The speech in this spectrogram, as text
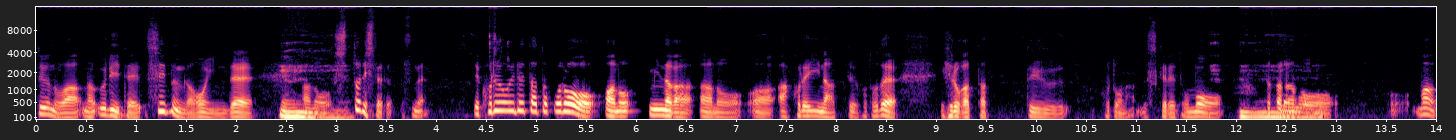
ていうのは、ウリで水分が多いんで、あのしっとりしてるんですね。で、これを入れたところ、あのみんながあのあ、これいいなっていうことで広がったっていうことなんですけれども、だからあの、まあ、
